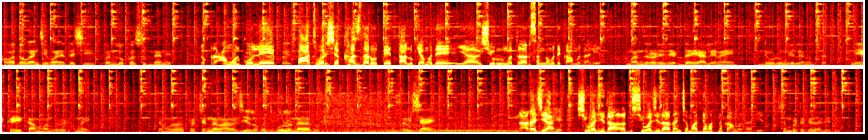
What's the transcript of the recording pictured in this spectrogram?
हवा दोघांची पण आहे तशी पण लोक सुद्धा नाहीत. डॉक्टर अमोल कोल्हे पाच वर्ष खासदार होते तालुक्यामध्ये या शिरूर मतदारसंघामध्ये कामं झाली आहेत? मांजरवाडीत एकदाही आले नाही निवडून गेल्यानंतर. आणि एकही काम मांजरवाडीत नाही. त्यामुळं प्रचंड नाराजी आहे लोकांची. बोलून नाही होत. असा विषय आहे. नाराजी आहे. शिवाजी दा शिवाजी दादांच्या माध्यमातून कामं झाली आहेत? शंभर टक्के झालेली आहेत.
